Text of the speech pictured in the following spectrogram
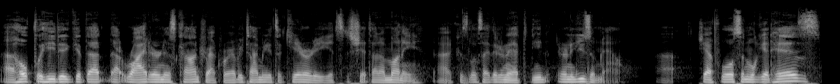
uh, hopefully, he did get that that rider in his contract where every time he gets a carry, he gets a shit ton of money because uh, it looks like they're going to have to need, they're going to use him now. Uh, Jeff Wilson will get his.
